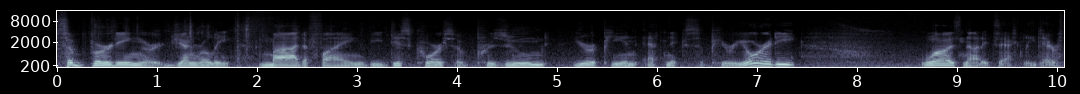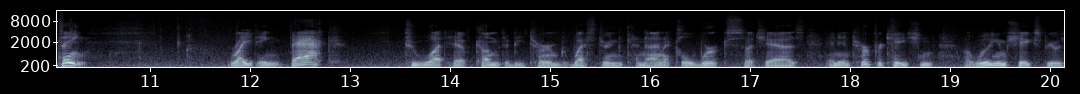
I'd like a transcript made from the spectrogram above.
subverting or generally modifying the discourse of presumed European ethnic superiority was not exactly their thing. Writing back to what have come to be termed Western canonical works, such as an interpretation of William Shakespeare's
